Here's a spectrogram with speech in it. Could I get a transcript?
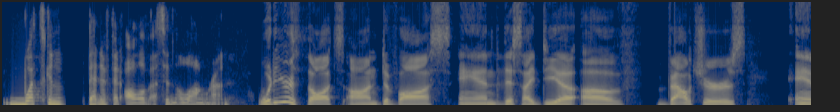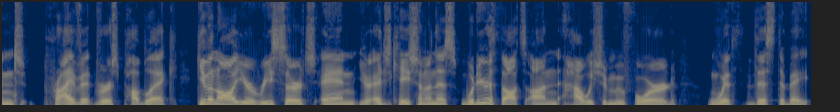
what's going to benefit all of us in the long run. What are your thoughts on DeVos and this idea of vouchers and private versus public? Given all your research and your education on this, what are your thoughts on how we should move forward with this debate?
